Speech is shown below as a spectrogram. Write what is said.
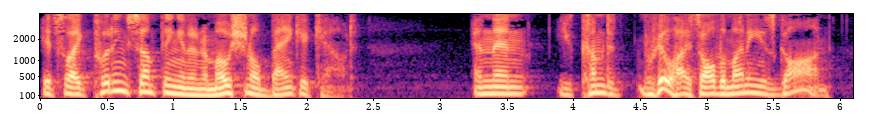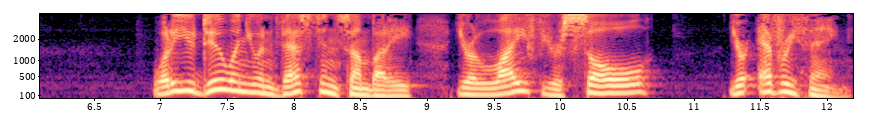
It's like putting something in an emotional bank account and then you come to realize all the money is gone. What do you do when you invest in somebody, your life, your soul, your everything,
